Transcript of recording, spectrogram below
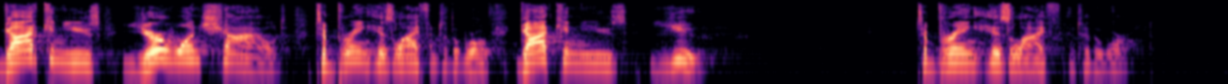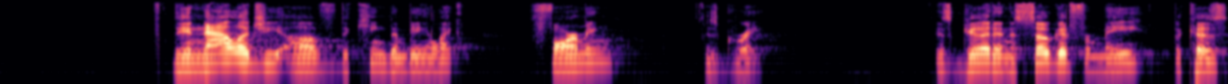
God can use your one child to bring His life into the world. God can use you to bring His life into the world. The analogy of the kingdom being like farming is great. It's good and it's so good for me because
